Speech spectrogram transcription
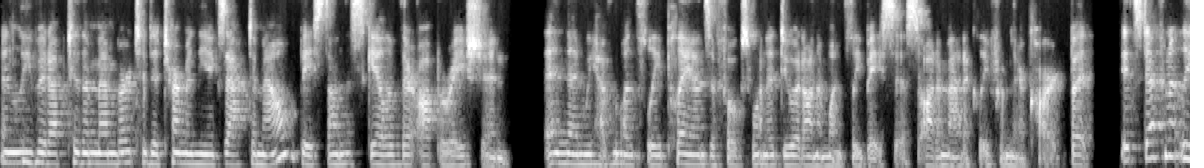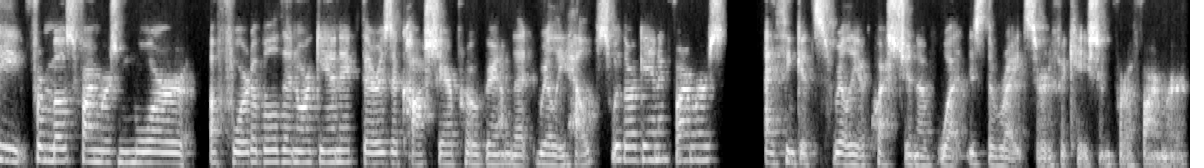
and leave mm-hmm. it up to the member to determine the exact amount based on the scale of their operation. And then we have monthly plans if folks want to do it on a monthly basis automatically from their card. But it's definitely for most farmers more affordable than organic. There is a cost share program that really helps with organic farmers. I think it's really a question of what is the right certification for a farmer.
